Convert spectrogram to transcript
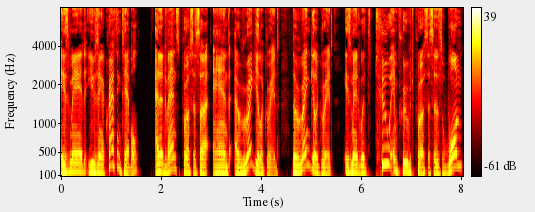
is made using a crafting table an advanced processor, and a regular grid. The regular grid is made with two improved processors, one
